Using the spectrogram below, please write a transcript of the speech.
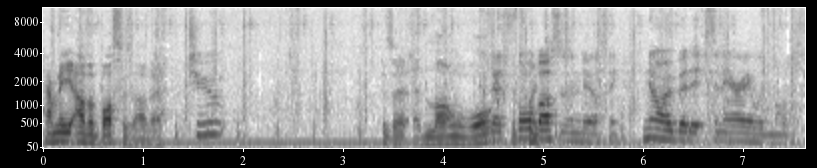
How many other bosses are there? Two. Is it a long walk? There's four between- bosses in DLC. No, but it's an area with mobs.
